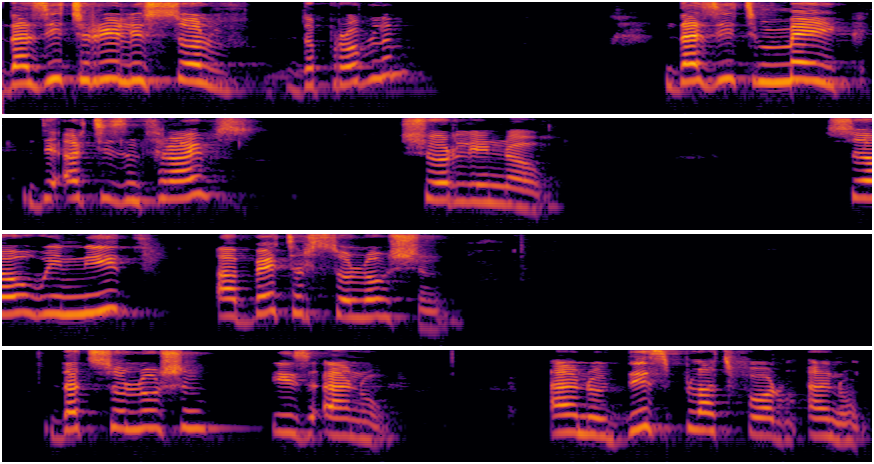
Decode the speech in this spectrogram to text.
does it really solve the problem? Does it make the artisan thrive? Surely no. So we need a better solution. That solution is Anou. Anou, this platform, Anou.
